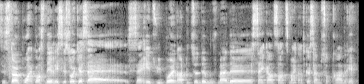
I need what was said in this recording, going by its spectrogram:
c'est un point à considérer. C'est sûr que ça ça réduit pas une amplitude de mouvement de 50 cm. En tout cas, ça me surprendrait.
